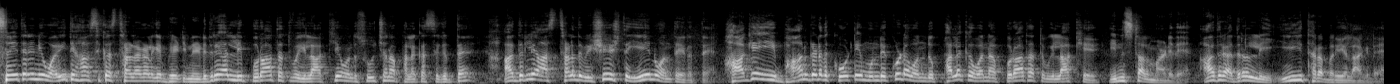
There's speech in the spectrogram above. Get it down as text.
ಸ್ನೇಹಿತರೆ, ನೀವು ಐತಿಹಾಸಿಕ ಸ್ಥಳಗಳಿಗೆ ಭೇಟಿ ನೀಡಿದ್ರೆ ಅಲ್ಲಿ ಪುರಾತತ್ವ ಇಲಾಖೆಯ ಒಂದು ಸೂಚನಾ ಫಲಕ ಸಿಗುತ್ತೆ. ಅದರಲ್ಲಿ ಆ ಸ್ಥಳದ ವಿಶೇಷತೆ ಏನು ಅಂತ ಇರುತ್ತೆ. ಹಾಗೆ ಈ ಭಾನ್ಗಡದ ಕೋಟೆ ಮುಂದೆ ಕೂಡ ಒಂದು ಫಲಕವನ್ನ ಪುರಾತತ್ವ ಇಲಾಖೆ ಇನ್ಸ್ಟಾಲ್ ಮಾಡಿದೆ. ಆದರೆ ಅದರಲ್ಲಿ ಈ ತರ ಬರೆಯಲಾಗಿದೆ.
